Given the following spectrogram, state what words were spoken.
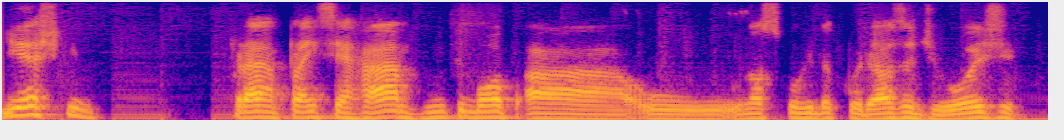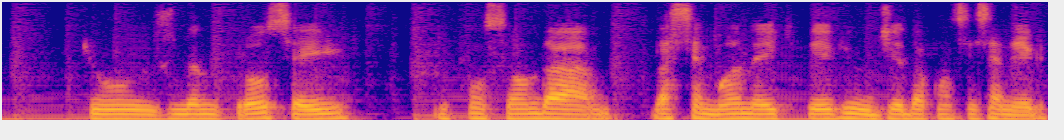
E acho que, para encerrar, muito bom a, o, o nosso Corrida Curiosa de hoje, que o Juliano trouxe aí, em função da, da semana aí que teve o Dia da Consciência Negra.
